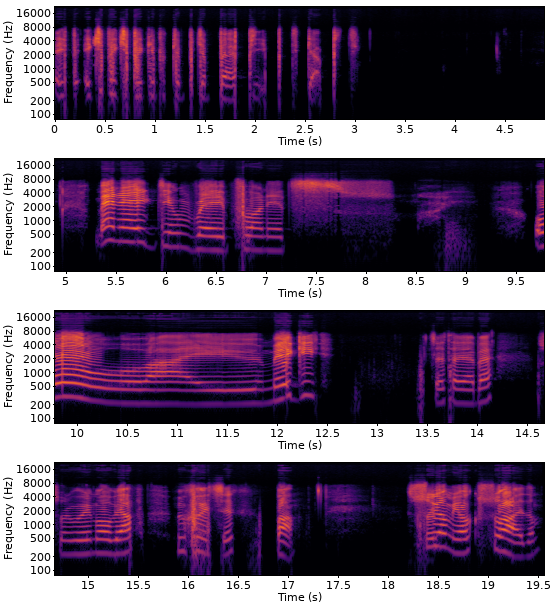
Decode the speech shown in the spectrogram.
Ekip, ekip, ekip, ekip, ekip, ekip, ekip. Managing weapons. Oh my Maggie. ZTB. Sonra remove yap. Yukarı çık. Bam. Suyum yok. Su aldım.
